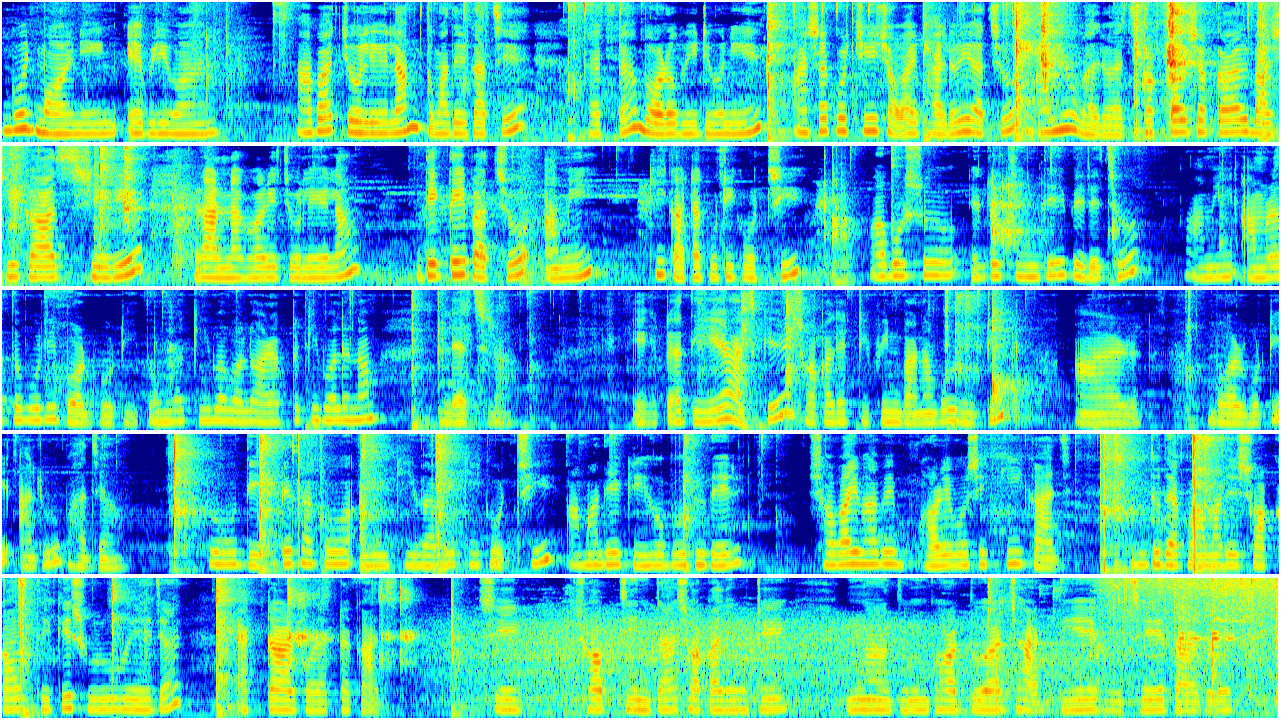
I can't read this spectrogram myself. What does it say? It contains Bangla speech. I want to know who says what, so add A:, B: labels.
A: গুড মর্নিং এভরিওয়ান আবার চলে এলাম তোমাদের কাছে একটা বড় ভিডিও নিয়ে। আশা করছি সবাই ভালোই আছো, আমিও ভালো আছি। সকাল সকাল বাসি কাজ সেরে রান্নাঘরে চলে এলাম। দেখতেই পাচ্ছ আমি কি কাটাকুটি করছি। অবশ্য এগুলো চিনতেই পেরেছ আমি, আমরা তো বলি বটবটি। তোমরা কী বা বলো? আর একটা কী বলে নাম? লেচড়া। এটা দিয়ে আজকে সকালের টিফিন বানাবো রুটি আর বরবটি আলু ভাজা। তো দেখতে থাকো আমি কীভাবে কি করছি। আমাদের গৃহবধূদের সবাই ভাবে ঘরে বসে কি কাজ। কিন্তু দেখো আমাদের সকাল থেকে শুরু হয়ে যায় একটার পর একটা কাজ। সেই সব চিন্তা সকালে উঠে ঘর দুয়ার ঝাড় দিয়ে মুছে তারপরে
